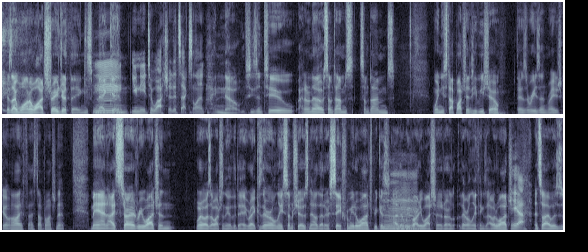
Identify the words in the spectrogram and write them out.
Because I want to watch Stranger Things, mm, Megan. you need to watch it. It's excellent. I know season two. I don't know. Sometimes, sometimes when you stop watching a TV show, there's a reason, right? You just go, "Oh, I, I stopped watching it." Man, I started rewatching. What was I watching the other day? Right? Because there are only some shows now that are safe for me to watch because either we've already watched it or they're only things I would watch. Mm. Yeah. And so I was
